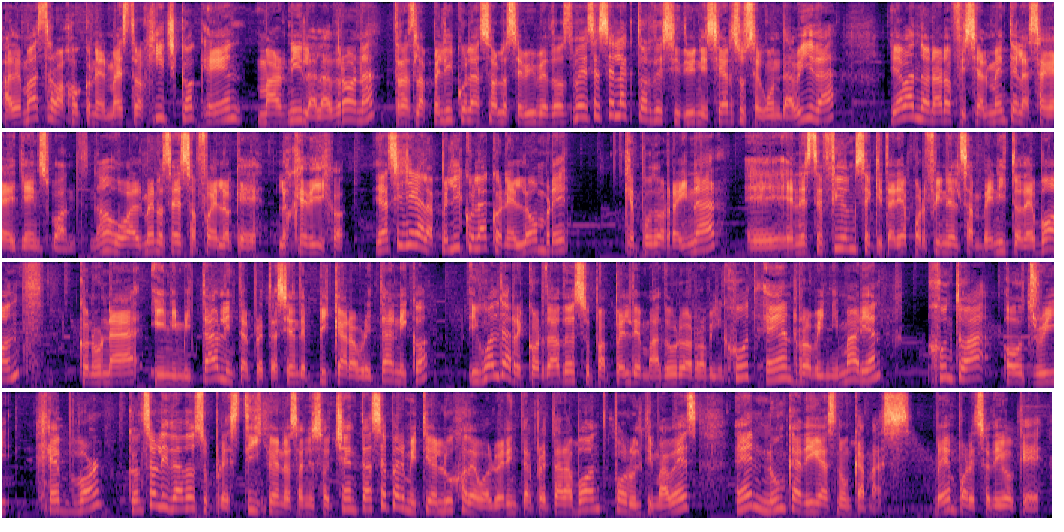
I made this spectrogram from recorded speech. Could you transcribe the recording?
Además trabajó con el maestro Hitchcock en Marnie la ladrona. Tras la película Solo se vive dos veces, el actor decidió iniciar su segunda vida y abandonar oficialmente la saga de James Bond, ¿no? O al menos eso fue lo que, lo que dijo. Y así llega la película con el hombre que pudo reinar. Eh, en este film se quitaría por fin el San Benito de Bond, con una inimitable interpretación de pícaro británico. Igual de recordado es su papel de maduro Robin Hood en Robin y Marian, junto a Audrey Hepburn. Consolidado su prestigio en los años 80, se permitió el lujo de volver a interpretar a Bond por última vez en Nunca digas nunca más. Ven, por eso digo que,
